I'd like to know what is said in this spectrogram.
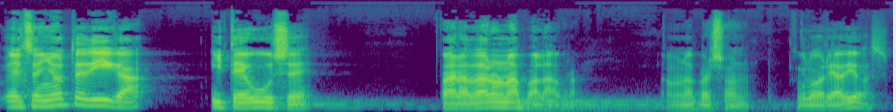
el Señor te diga y te use para dar una palabra a una persona. Gloria a Dios.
